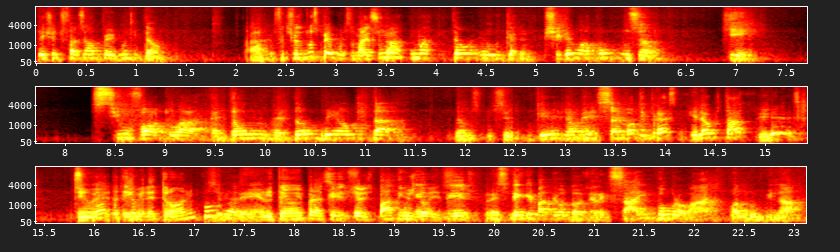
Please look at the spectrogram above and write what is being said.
deixa eu te fazer uma pergunta então. Tá? Eu vou te fazer duas perguntas, mas uma, uma então eu quero, chegando a uma conclusão que se o voto lá é tão, é tão bem auditado, digamos, por ser- porque realmente sai voto impresso, ele é auditado, beleza. Tem, o, voto é tem o tão- eletrônico Sim, e tem o impresso. Eles, eles batem os dois. Isso, eles têm que bater os dois. Eles saem comprovante quando no final,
